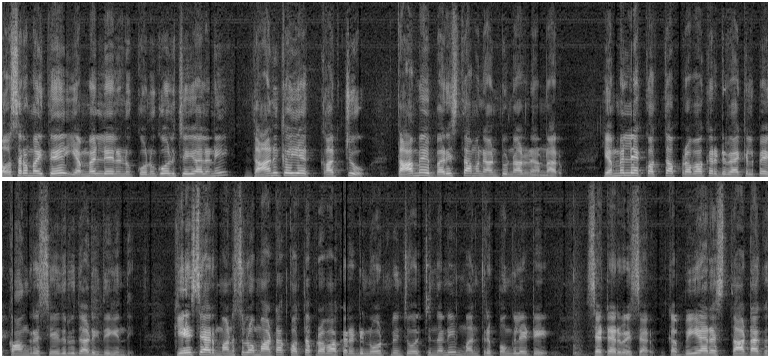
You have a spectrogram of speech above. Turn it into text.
అవసరమైతే ఎమ్మెల్యేలను కొనుగోలు చేయాలని దానికయ్యే ఖర్చు తామే భరిస్తామని అంటున్నారని అన్నారు. ఎమ్మెల్యే కొత్త ప్రభాకర్ రెడ్డి వ్యాఖ్యలపై కాంగ్రెస్ ఎదురుదాడికి దిగింది. కేసీఆర్ మనసులో మాట కొత్త ప్రభాకర్ రెడ్డి నోటి నుంచి వచ్చిందని మంత్రి పొంగులేటి సెటర్ వేశారు. ఇక బీఆర్ఎస్ తాటాకు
